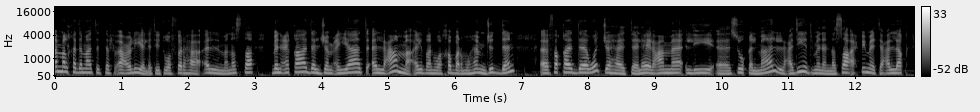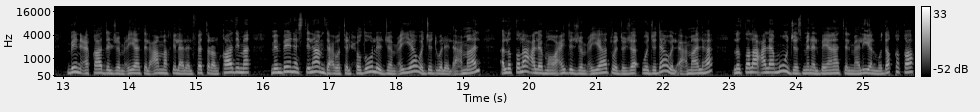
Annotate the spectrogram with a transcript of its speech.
أما الخدمات التفاعلية التي توفرها المنصة بانعقاد الجمعيات العامة أيضا وخبر مهم جدا. فقد وجهت الهيئة العامة لسوق المال العديد من النصائح فيما يتعلق بانعقاد الجمعيات العامة خلال الفترة القادمة من بين استلام دعوة الحضور للجمعية وجدول الأعمال الاطلاع على مواعيد الجمعيات وجداول أعمالها الاطلاع على موجز من البيانات المالية المدققة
